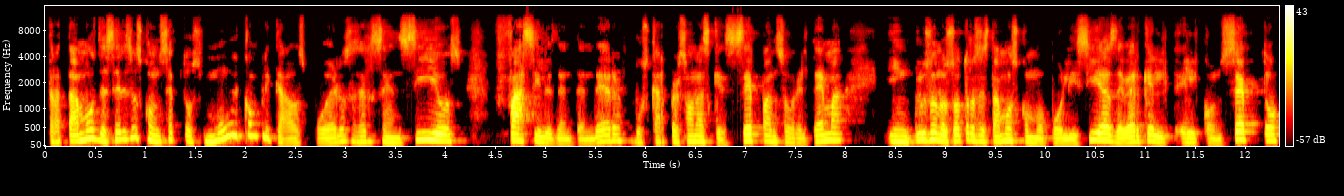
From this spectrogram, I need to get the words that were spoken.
tratamos de hacer esos conceptos muy complicados, poderlos hacer sencillos, fáciles de entender, buscar personas que sepan sobre el tema Incluso nosotros estamos como policías de ver que el, concepto,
